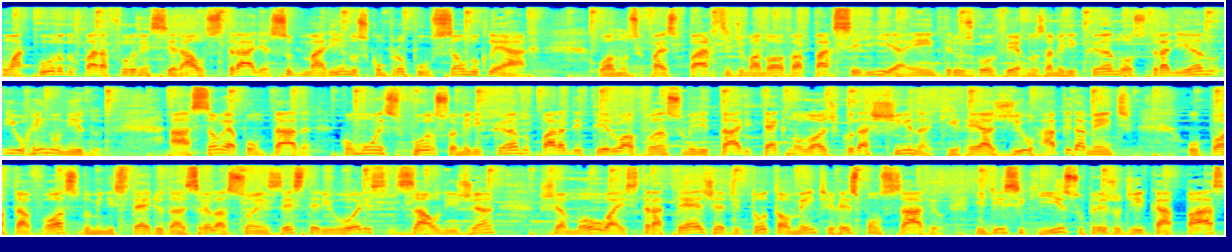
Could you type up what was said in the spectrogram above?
um acordo para fornecer à Austrália submarinos com propulsão nuclear. O anúncio faz parte de uma nova parceria entre os governos americano, australiano e o Reino Unido. A ação é apontada como um esforço americano para deter o avanço militar e tecnológico da China, que reagiu rapidamente. O porta-voz do Ministério das Relações Exteriores, Zhao Lijian, chamou a estratégia de totalmente responsável e disse que isso prejudica a paz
